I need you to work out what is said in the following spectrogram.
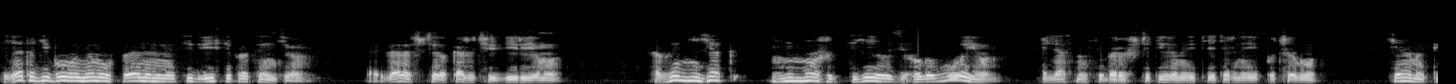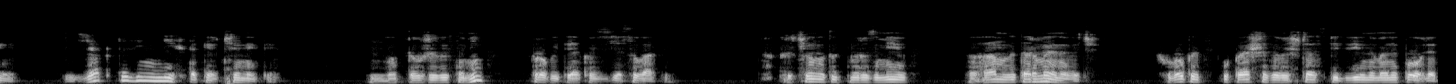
Я тоді був у ньому впевнений на всі двісті процентів. Та й зараз, щиро кажучи, вірю йому. Але ніяк не можу цією ось головою, ляснув себе розчепіреною п'ятірнею по чолу, тямити, як то він міг таке вчинити. Ну, то вже ви самі спробуйте якось з'ясувати. Причому тут не розумію Гамлет Арменович. Хлопець уперше за весь час підвів на мене погляд.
